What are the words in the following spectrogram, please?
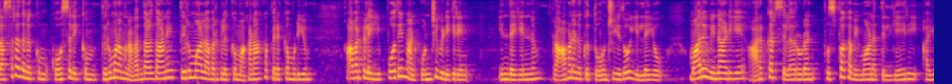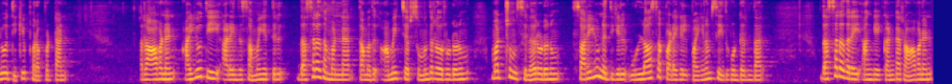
தசரதனுக்கும் கோசலைக்கும் திருமணம் நடந்தால்தானே திருமால் அவர்களுக்கு மகனாக பிறக்க முடியும்? அவர்களை இப்போதே நான் கொன்று விடுகிறேன். இந்த எண்ணம் ராவணனுக்கு தோன்றியதோ இல்லையோ? மறு வினாடியே அரக்கர் சிலருடன் புஷ்பக விமானத்தில் ஏறி அயோத்திக்கு புறப்பட்டான். ராவணன் அயோத்தியை அடைந்த சமயத்தில் தசரத மன்னர் தமது அமைச்சர் சுமந்திரருடனும் மற்றும் சிலருடனும் சரையு நதியில் உல்லாச படகில் பயணம் செய்து கொண்டிருந்தார். தசரதரை அங்கே கண்ட ராவணன்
